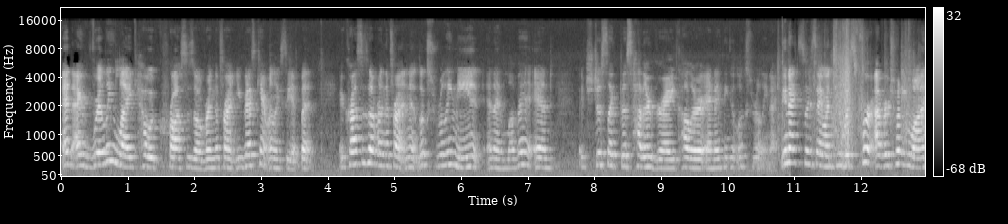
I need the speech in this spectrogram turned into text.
And I really like how it crosses over in the front. You guys can't really see it, but it crosses over in the front and it looks really neat and I love it. And it's just like this heather gray color and I think it looks really nice. The next place I went to was Forever 21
